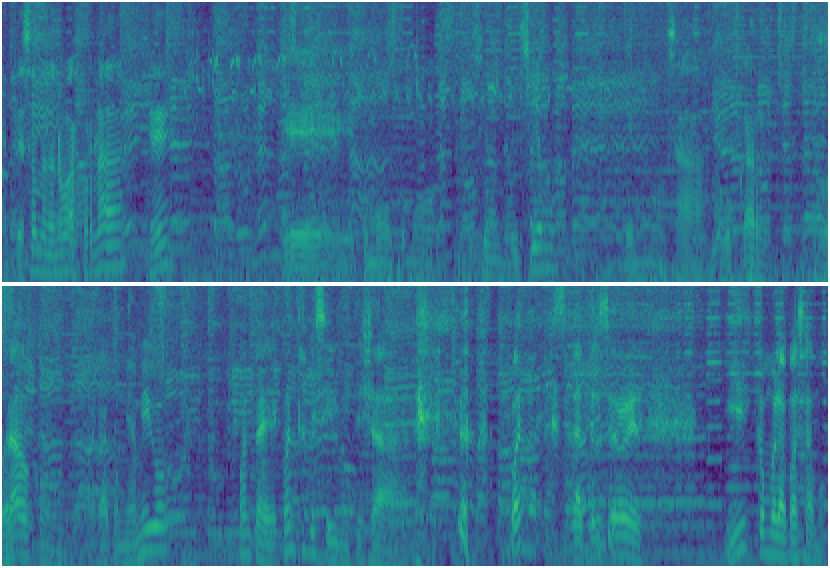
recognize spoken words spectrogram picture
Empezando una nueva jornada. ¿eh? Como, como decíamos, venimos a, buscar los dorados acá con mi amigo. ¿Cuántas, ¿Cuántas veces viniste ya? la tercera vez. ¿Y cómo la pasamos?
